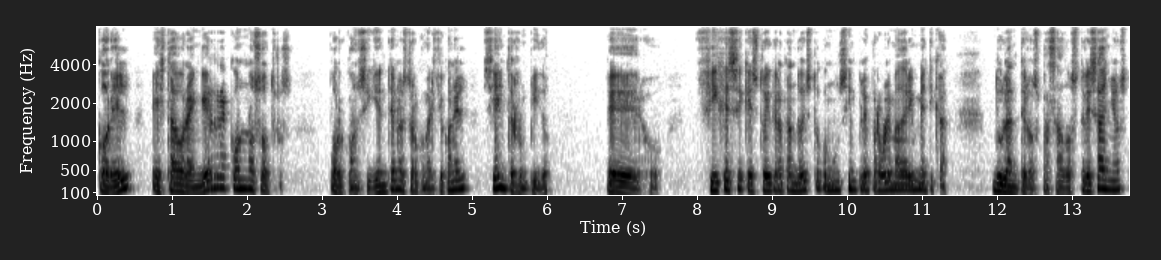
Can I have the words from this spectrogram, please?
Corel está ahora en guerra con nosotros. Por consiguiente, nuestro comercio con él se ha interrumpido. Pero fíjese que estoy tratando esto como un simple problema de aritmética durante los pasados tres años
